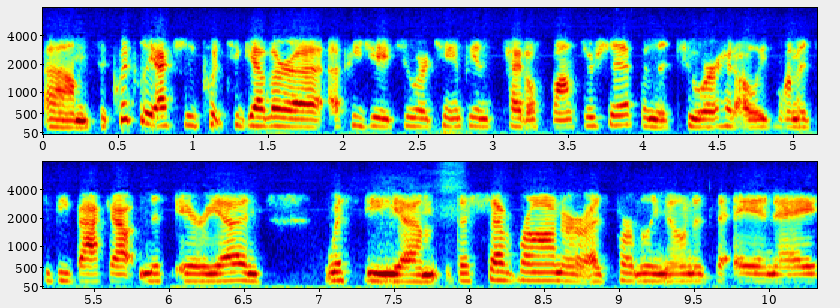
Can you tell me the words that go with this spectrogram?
um, to quickly actually put together a, a PGA Tour Champions title sponsorship. And the tour had always wanted to be back out in this area and with the um, the Chevron, or as formerly known as the ANA,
